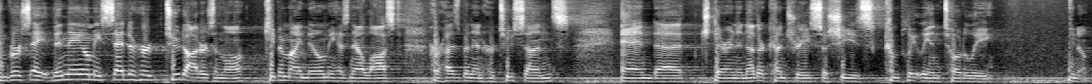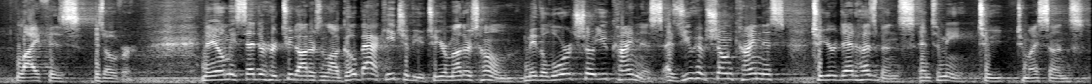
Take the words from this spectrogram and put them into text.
In verse 8, then Naomi said to her two daughters in law, keep in mind, Naomi has now lost her husband and her two sons, and uh, they're in another country, so she's completely and totally, you know, life is, is over. Naomi said to her two daughters in law, Go back, each of you, to your mother's home. May the Lord show you kindness, as you have shown kindness to your dead husbands and to me, to, to my sons.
